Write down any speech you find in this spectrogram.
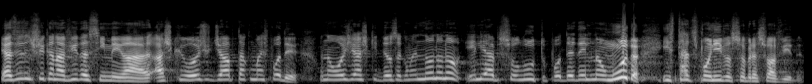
E às vezes a gente fica na vida assim, meio, ah, acho que hoje o diabo está com mais poder. Não, hoje acho que Deus está com mais. Não, não, não. Ele é absoluto, o poder dele não muda e está disponível sobre a sua vida.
